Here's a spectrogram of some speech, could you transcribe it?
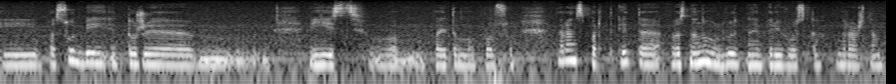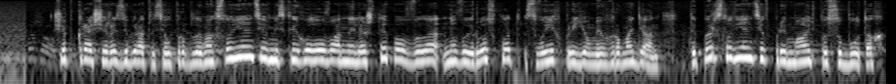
и пособий тоже м, есть по этому вопросу. Транспорт – это в основном льготная перевозка граждан. Щоб краще розібратися у проблемах слов'янців, міський голова Неля Штепа ввела новий розклад своїх прийомів громадян. Тепер слов'янців приймають по суботах.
